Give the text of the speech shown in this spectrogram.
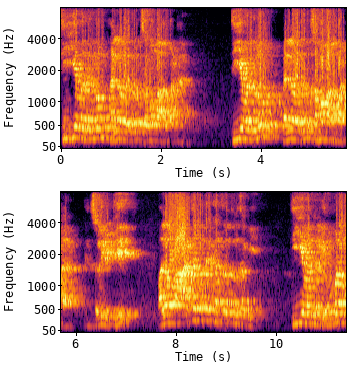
தீயவர்களும் நல்லவர்களும் சமமாக மாட்டார் தீயவர்களும் நல்லவர்களும் சமமாக மாட்டார் என்று சொல்லிவிட்டு வல்லவ ஆற்றப்பட்ட கத்திரத்தில் கவி தீயவர்கள் எவ்வளவு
